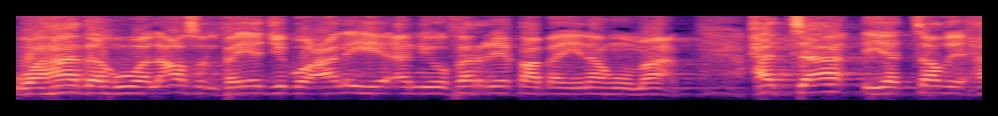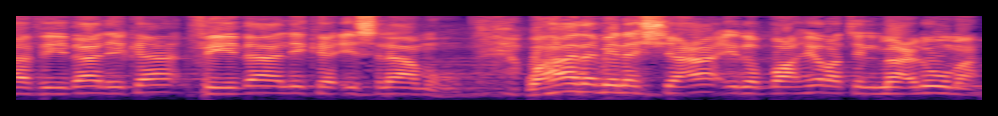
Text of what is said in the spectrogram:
وهذا هو الأصل فيجب عليه أن يفرق بينهما. حتى يتضح في ذلك في ذلك إسلامه. وهذا من الشعائر الظاهرة المعلومه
